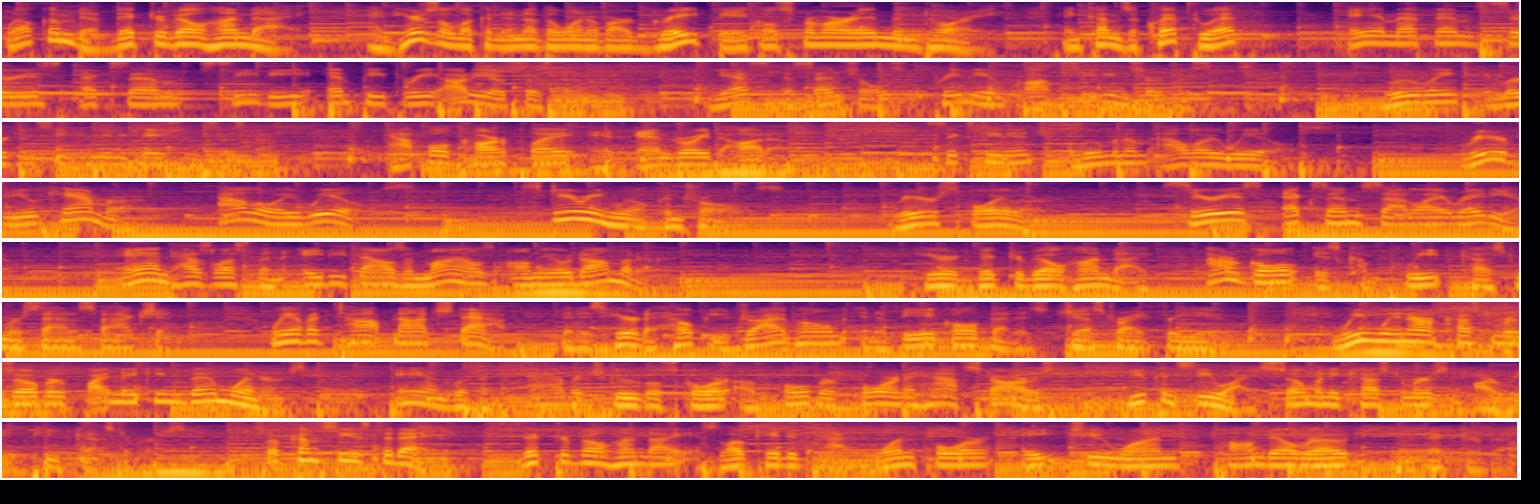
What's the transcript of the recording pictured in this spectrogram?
Welcome to Victorville Hyundai, and here's a look at another one of our great vehicles from our inventory, and comes equipped with AM/FM Sirius XM CD MP3 audio system, Yes Essentials premium cloth seating surfaces, BlueLink emergency communication system, Apple CarPlay and Android Auto, 16-inch aluminum alloy wheels, rear view camera, alloy wheels, steering wheel controls, rear spoiler, Sirius XM satellite radio, and has less than 80,000 miles on the odometer. Here at Victorville Hyundai, our goal is complete customer satisfaction. We have a top notch staff that is here to help you drive home in a vehicle that is just right for you. We win our customers over by making them winners. And with an average Google score of over 4.5 stars, you can see why so many customers are repeat customers. So come see us today. Victorville Hyundai is located at 14821 Palmdale Road in Victorville.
